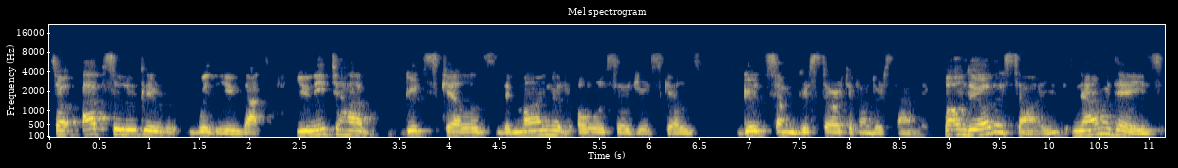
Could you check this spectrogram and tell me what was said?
So absolutely with you that you need to have good skills the minor oral surgery skills good some restorative understanding. But on the other side nowadays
